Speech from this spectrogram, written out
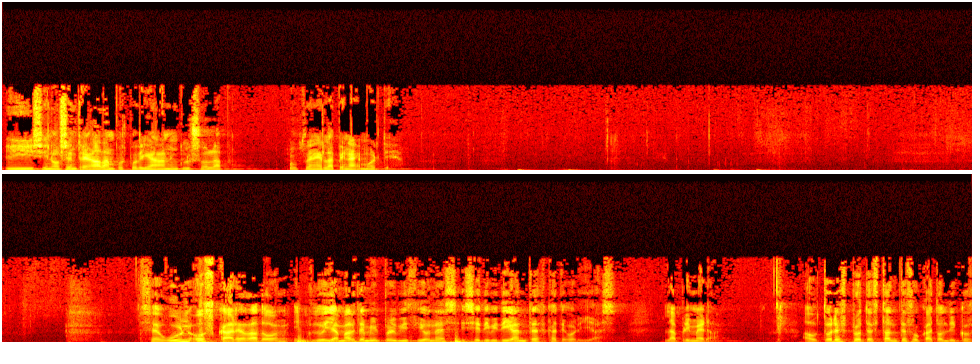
Y si no se entregaban, pues podrían incluso la- obtener la pena de muerte. Según Oscar Herradón, incluía más de mil prohibiciones y se dividía en tres categorías. La primera, autores protestantes o católicos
